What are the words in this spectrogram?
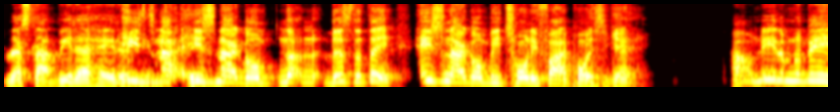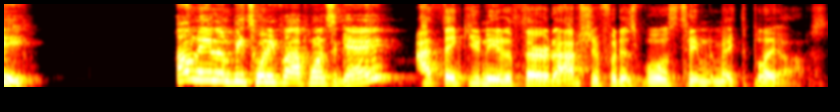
let's not be that hater. He's anymore. not. He's not going. No, no, this is the thing. He's not going to be twenty five points a game. I don't need him to be. I don't need him to be twenty five points a game. I think you need a third option for this Bulls team to make the playoffs.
